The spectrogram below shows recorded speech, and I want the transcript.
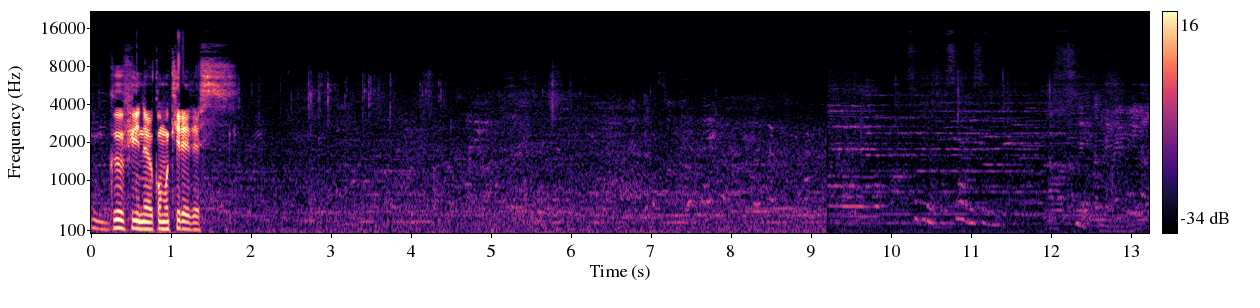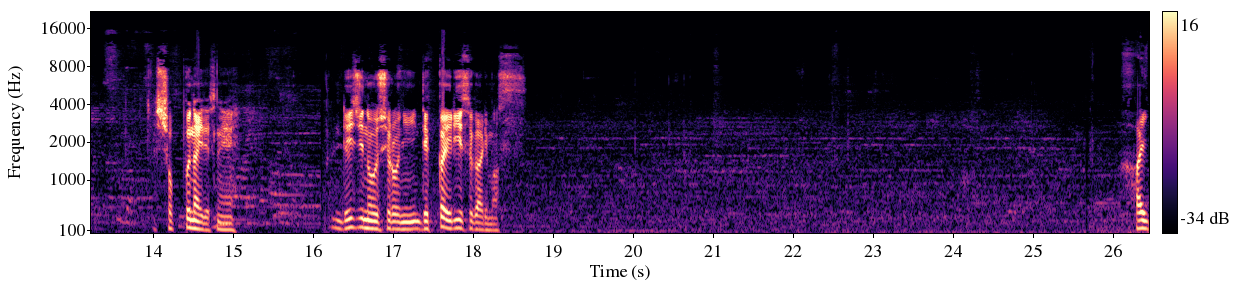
グーフィーの横も綺麗です。ショップ内ですね。レジの後ろにでっかいリースがあります。はい。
